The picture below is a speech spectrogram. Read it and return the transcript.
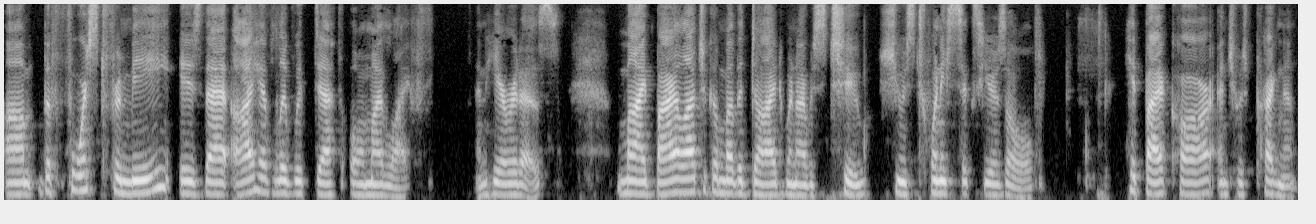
Um, the forced for me is that i have lived with death all my life and here it is. My biological mother died when i was two. She was 26 years old hit by a car and she was pregnant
